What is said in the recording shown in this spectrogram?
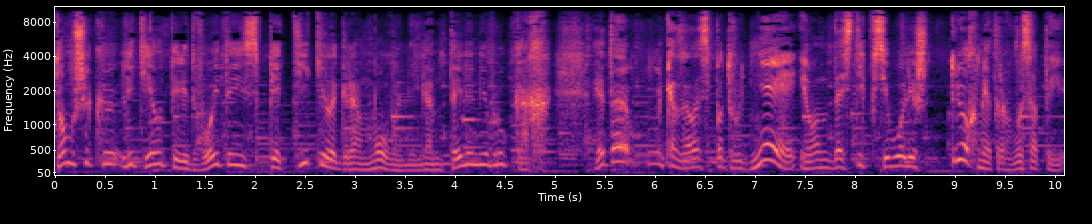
Томшик летел перед Войтой с пятикилограммовыми гантелями в руках. Это казалось потруднее, и он достиг всего лишь трех метров высоты.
